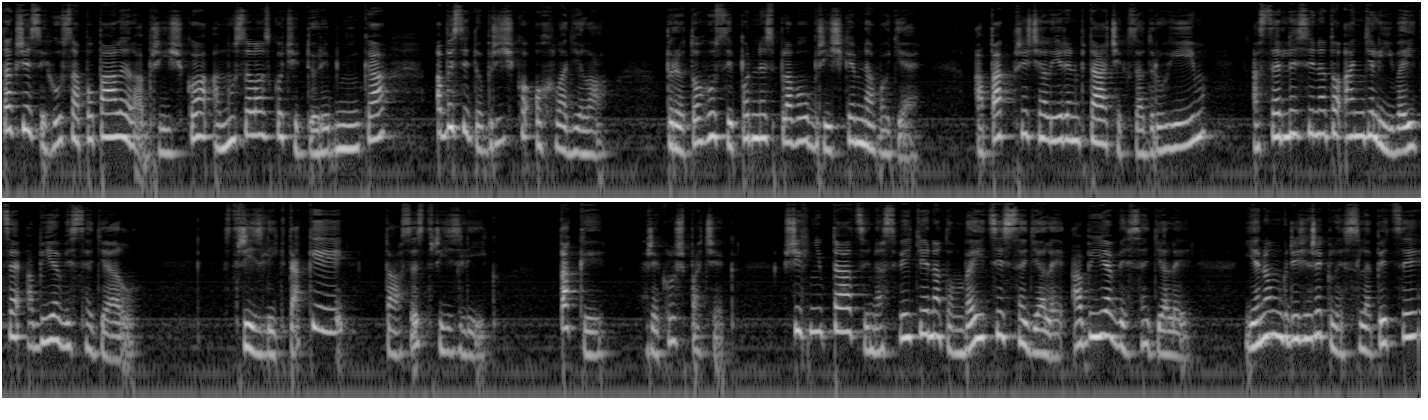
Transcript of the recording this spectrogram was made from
takže si husa popálila bříško a musela skočit do rybníka, aby si to bříško ochladila. Proto husy podnes plavou bříškem na vodě. A pak přišel jeden ptáček za druhým a sedli si na to andělí vejce, aby je vyseděl. Střízlík taky, ptá se střízlík. Taky, řekl špaček. Všichni ptáci na světě na tom vejci seděli, aby je vyseděli. Jenom když řekli slepici,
